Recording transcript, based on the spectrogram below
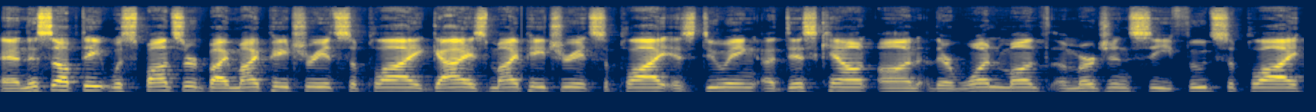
And this update was sponsored by My Patriot Supply. Guys, My Patriot Supply is doing a discount on their one month emergency food supply.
